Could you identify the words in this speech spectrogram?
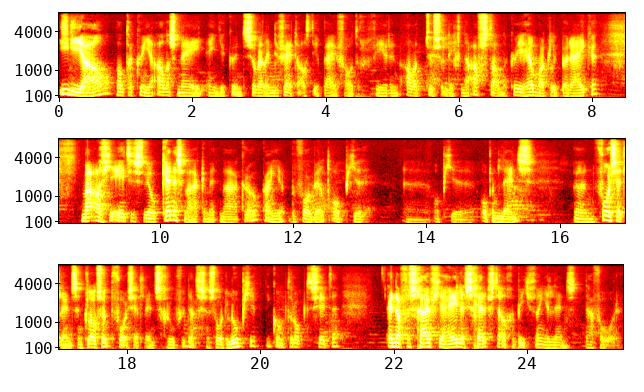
ideaal, want daar kun je alles mee en je kunt zowel in de verte als dichtbij fotograferen. Alle tussenliggende afstanden kun je heel makkelijk bereiken. Maar als je eerst eens wil kennismaken met macro, kan je bijvoorbeeld op, je, uh, op, je, op een lens een voorzetlens, een close-up voorzetlens schroeven. Dat is een soort loopje, die komt erop te zitten. En dan verschuif je hele scherpstelgebied van je lens naar voren.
